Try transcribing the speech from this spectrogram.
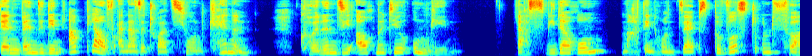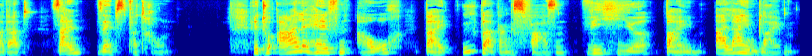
Denn wenn sie den Ablauf einer Situation kennen, können sie auch mit dir umgehen. Das wiederum macht den Hund selbstbewusst und fördert sein Selbstvertrauen. Rituale helfen auch bei Übergangsphasen, wie hier beim Alleinbleiben.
